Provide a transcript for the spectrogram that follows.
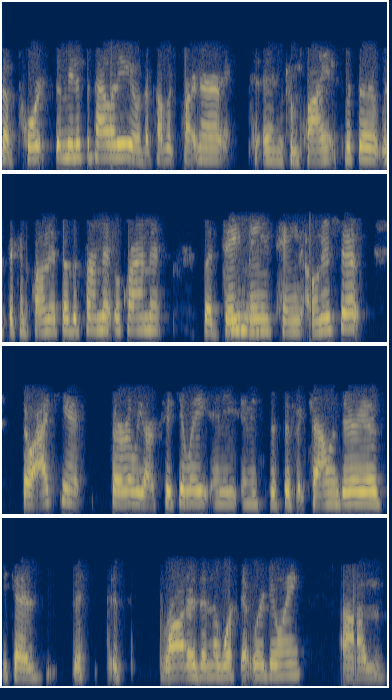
supports the municipality or the public partner in compliance with the with the components of the permit requirements, but they mm-hmm. maintain ownership. So I can't thoroughly articulate any any specific challenge areas because this is broader than the work that we're doing. Um,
